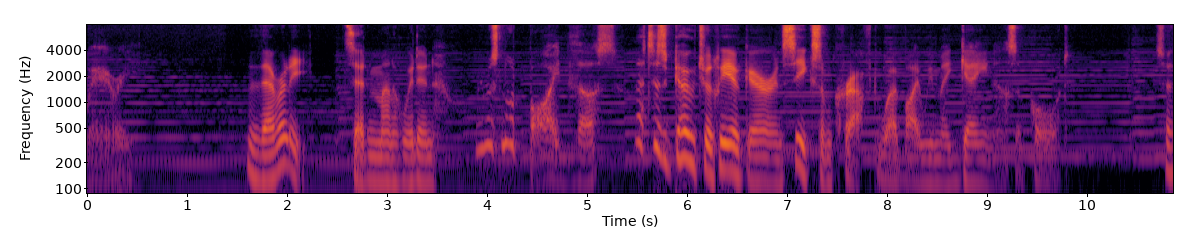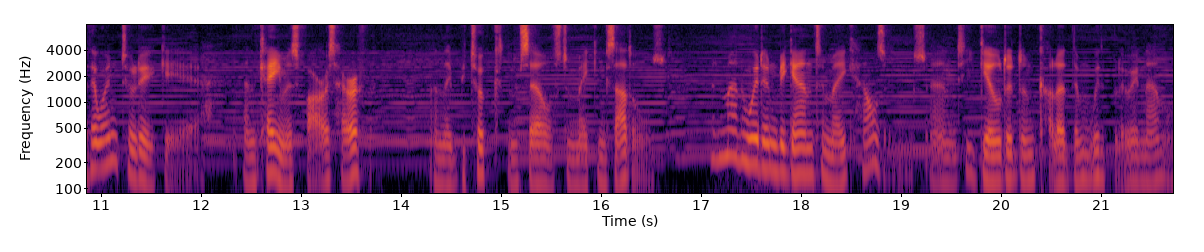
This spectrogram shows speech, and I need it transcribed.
weary. Verily, said Manawyddan. We must not bide thus. Let us go to Lloegyr and seek some craft whereby we may gain our support. So they went to Lloegyr and came as far as Hereford, and they betook themselves to making saddles. And Manawyddan began to make housings, and he gilded and coloured them with blue enamel,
